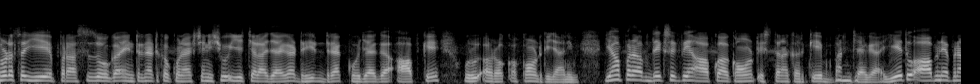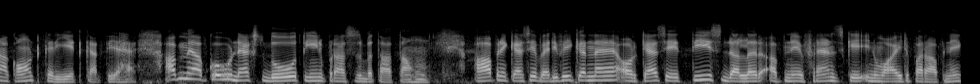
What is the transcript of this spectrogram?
थोड़ा सा ये प्रोसेस होगा इंटरनेट का कनेक्शन इशू ये चला जाएगा डायरेक्ट हो जाएगा आपके और अकाउंट की जानी यहाँ पर आप देख सकते हैं, आपका अकाउंट इस तरह करके बन जाएगा। ये तो आपने अपना अकाउंट क्रिएट कर दिया है। अब मैं आपको नेक्स्ट दो, तीन प्रोसेस बताता हूँ। आपने कैसे वेरीफाई करना है और कैसे तीस डॉलर अपने फ्रेंड्स के इन्वाइट पर आपने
